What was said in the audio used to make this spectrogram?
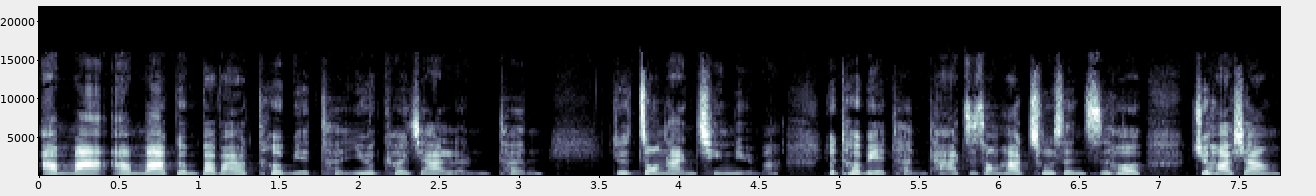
阿嬷阿嬷跟爸爸又特别疼，因为客家人疼，就是重男轻女嘛，又特别疼他。自从他出生之后，就好像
